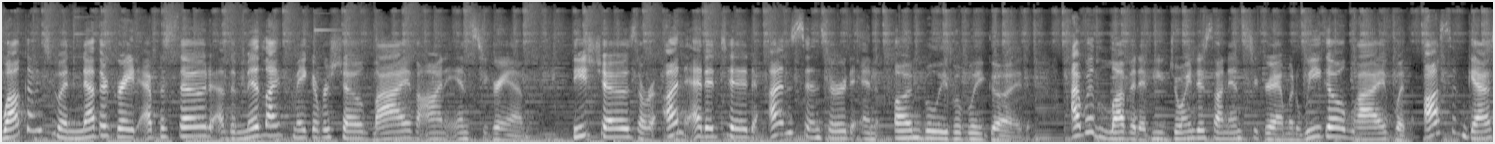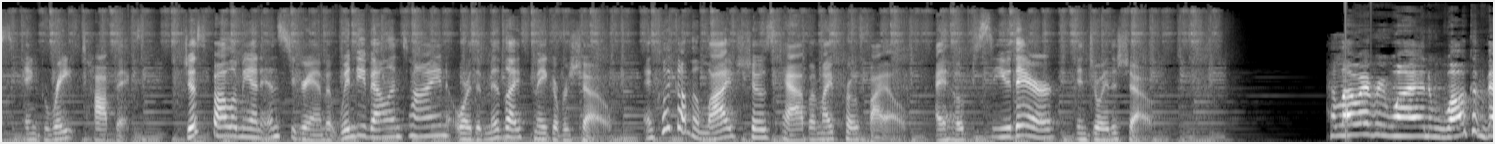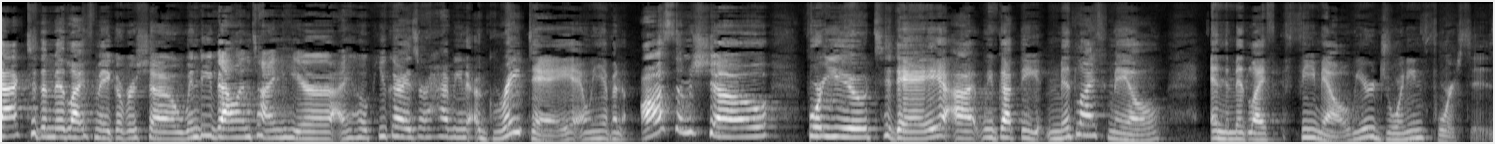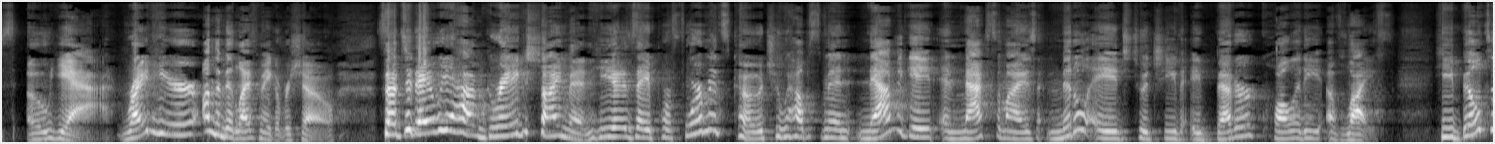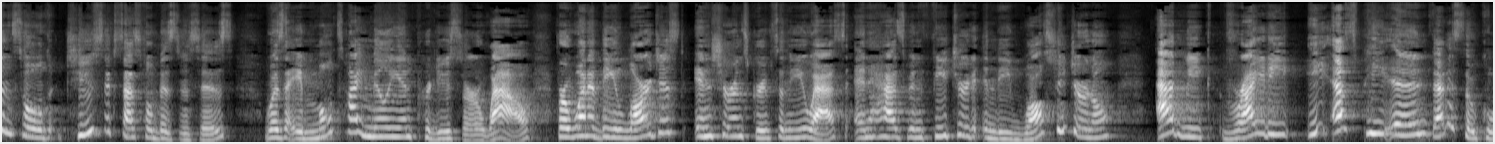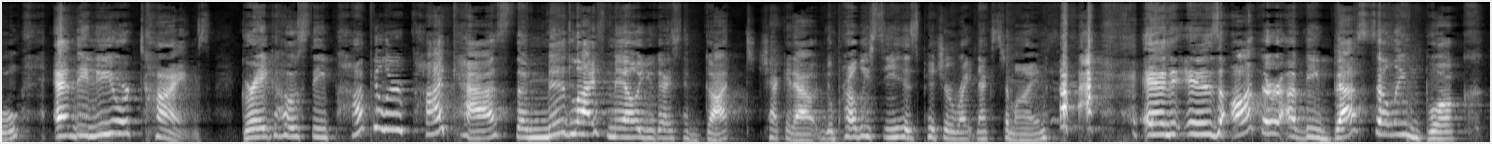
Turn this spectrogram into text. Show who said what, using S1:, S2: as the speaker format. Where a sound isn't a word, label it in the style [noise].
S1: Welcome to another great episode of the Midlife Makeover Show live on Instagram. These shows are unedited, uncensored, and unbelievably good. I would love it if you joined us on Instagram when we go live with awesome guests and great topics. Just follow me on Instagram at Wendy Valentine or the Midlife Makeover Show and click on the live shows tab on my profile. I hope to see you there. Enjoy the show. Hello, everyone. Welcome back to the Midlife Makeover Show. Wendy Valentine here. I hope you guys are having a great day, and we have an awesome show for you today. Uh, we've got the midlife male and the midlife female. We are joining forces. Oh, yeah, right here on the Midlife Makeover Show. So today we have Greg Scheinman. He is a performance coach who helps men navigate and maximize middle age to achieve a better quality of life. He built and sold two successful businesses, was a multi-million producer, wow, for one of the largest insurance groups in the US and has been featured in the Wall Street Journal, Adweek, Variety, ESPN, that is so cool, and the New York Times. Greg hosts the popular podcast, The Midlife Male. You guys have got to check it out. You'll probably see his picture right next to mine. [laughs] and is author of the best-selling book,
